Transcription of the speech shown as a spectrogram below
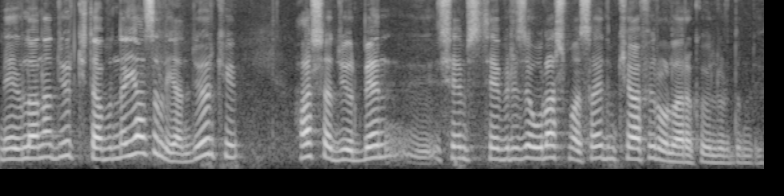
Mevlana diyor kitabında yazılı yani diyor ki haşa diyor ben e, Şems Tebriz'e ulaşmasaydım kafir olarak ölürdüm diyor.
